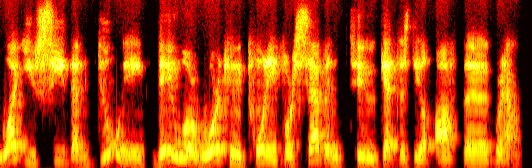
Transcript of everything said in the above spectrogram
what you see them doing, they were working 24 7 to get this deal off the ground.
